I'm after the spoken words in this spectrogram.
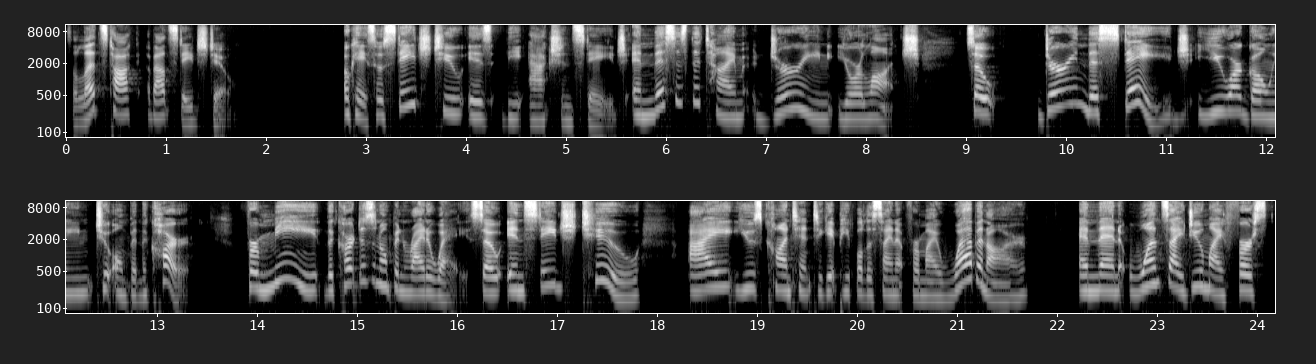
So let's talk about stage two. Okay, so stage two is the action stage, and this is the time during your launch. So during this stage, you are going to open the cart. For me, the cart doesn't open right away. So in stage two, I use content to get people to sign up for my webinar. And then once I do my first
